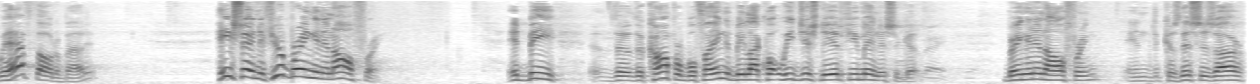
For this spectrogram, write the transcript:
we have thought about it. He said, if you're bringing an offering, it'd be the, the comparable thing, it'd be like what we just did a few minutes ago. Bringing an offering, and because this is our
